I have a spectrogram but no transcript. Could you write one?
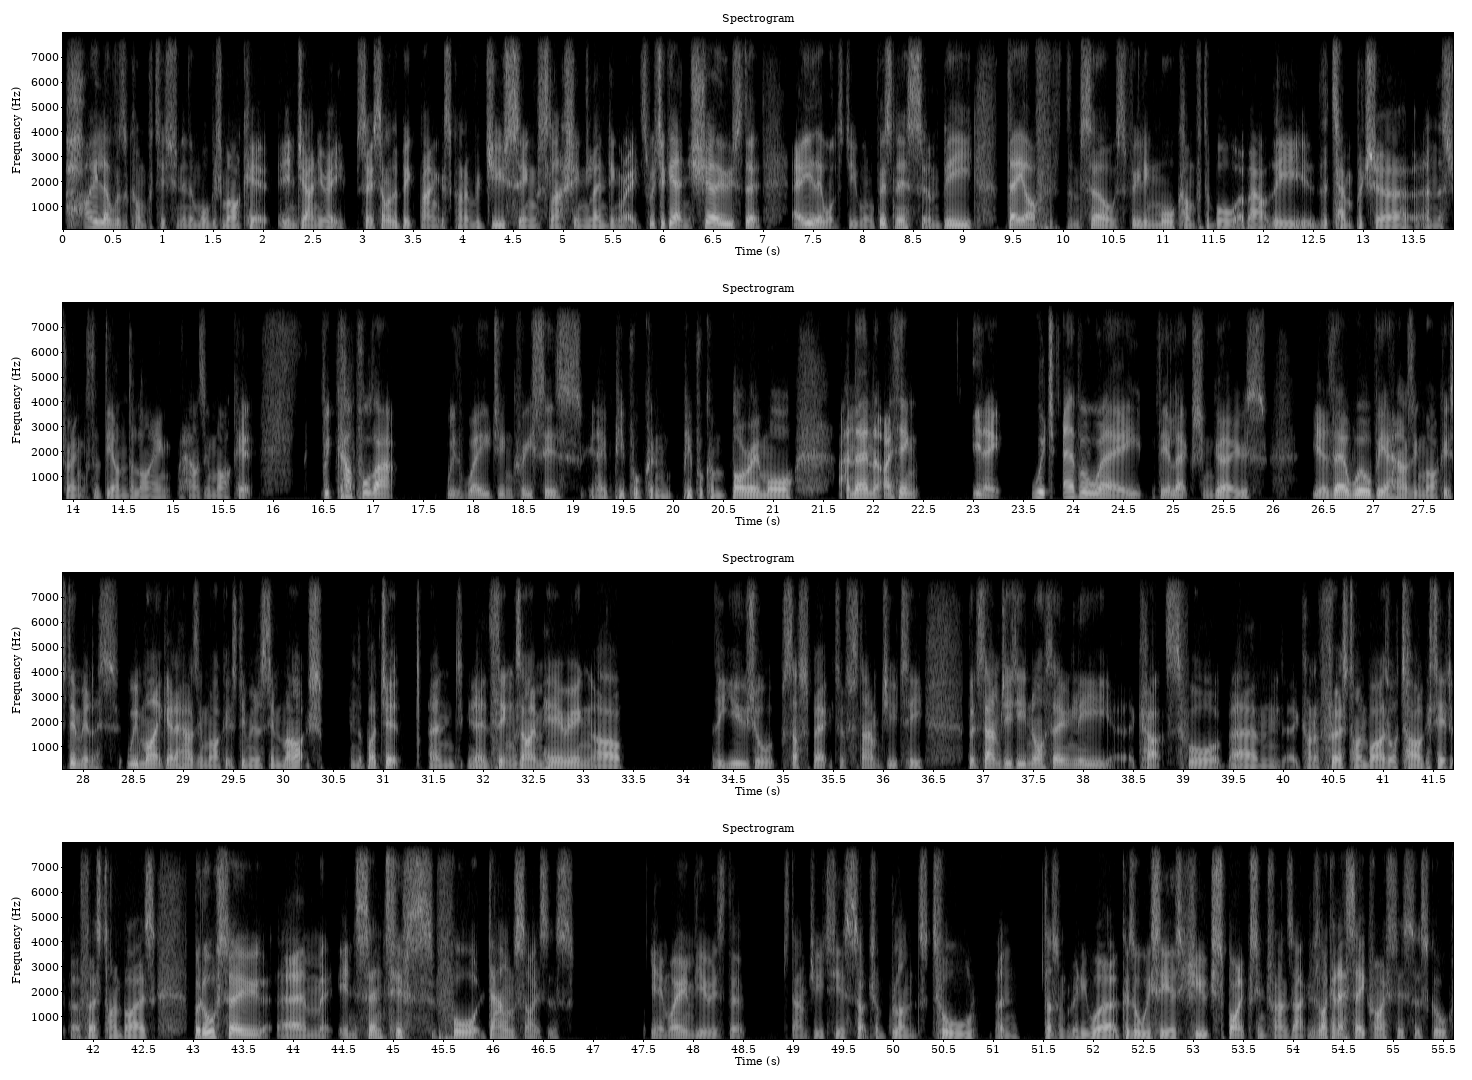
high levels of competition in the mortgage market in January. So some of the big banks kind of reducing, slashing lending rates, which again shows that A, they want to do more business, and B, they are themselves feeling more comfortable about the, the temperature and the strength of the underlying housing market. If we couple that with wage increases, you know, people can people can borrow more, and then I think, you know, whichever way the election goes, you know, there will be a housing market stimulus. We might get a housing market stimulus in March in the budget, and you know, the things I'm hearing are the usual suspect of stamp duty, but stamp duty not only cuts for um, kind of first-time buyers or targeted uh, first-time buyers, but also um, incentives for downsizers. You know, my own view is that stamp duty is such a blunt tool and doesn't really work because all we see is huge spikes in transactions, like an essay crisis at school.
